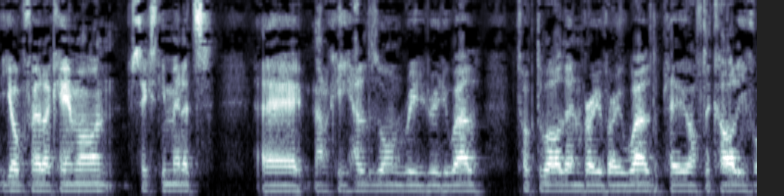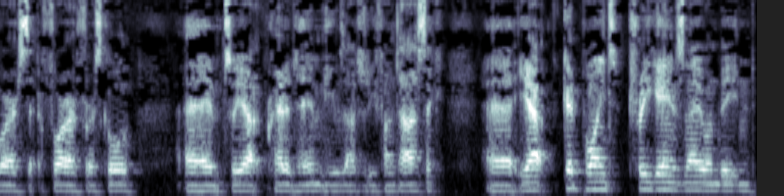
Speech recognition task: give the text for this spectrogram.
young fella came on 60 minutes. Uh, he held his own really, really well. Took the ball then very, very well to play off the collie for our, for our first goal. Um, so yeah, credit to him. He was absolutely fantastic. Uh, yeah, good point. Three games now unbeaten.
